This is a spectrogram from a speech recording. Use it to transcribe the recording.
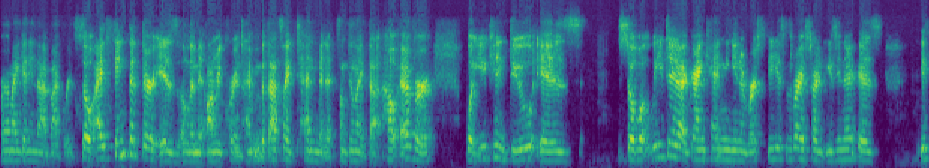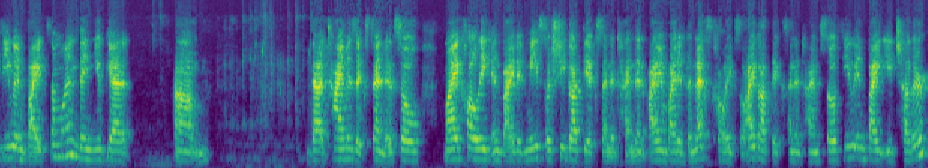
or am I getting that backwards? So I think that there is a limit on recording time, but that's like 10 minutes, something like that. However, what you can do is so what we did at Grand Canyon University, this is where I started using it, is if you invite someone, then you get um, that time is extended. So my colleague invited me, so she got the extended time. Then I invited the next colleague, so I got the extended time. So if you invite each other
